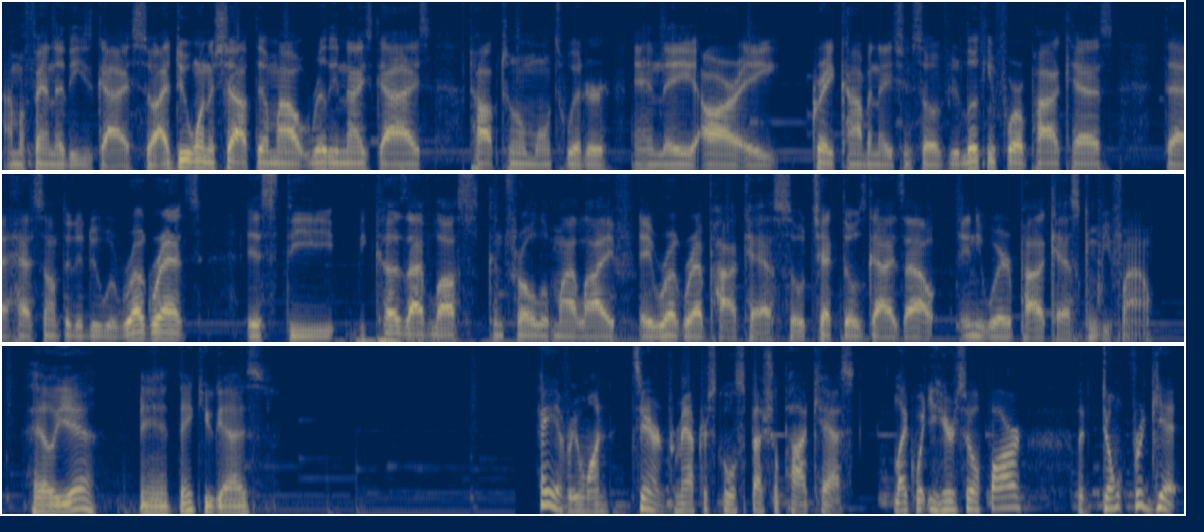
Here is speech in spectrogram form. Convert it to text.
I'm a fan of these guys, so I do want to shout them out. Really nice guys. Talk to them on Twitter, and they are a great combination. So if you're looking for a podcast that has something to do with Rugrats, it's the Because I've Lost Control of My Life, a Rugrat podcast. So check those guys out anywhere podcasts can be found. Hell yeah. And thank you guys. Hey everyone, it's Aaron from After School Special Podcast. Like what you hear so far? But don't forget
